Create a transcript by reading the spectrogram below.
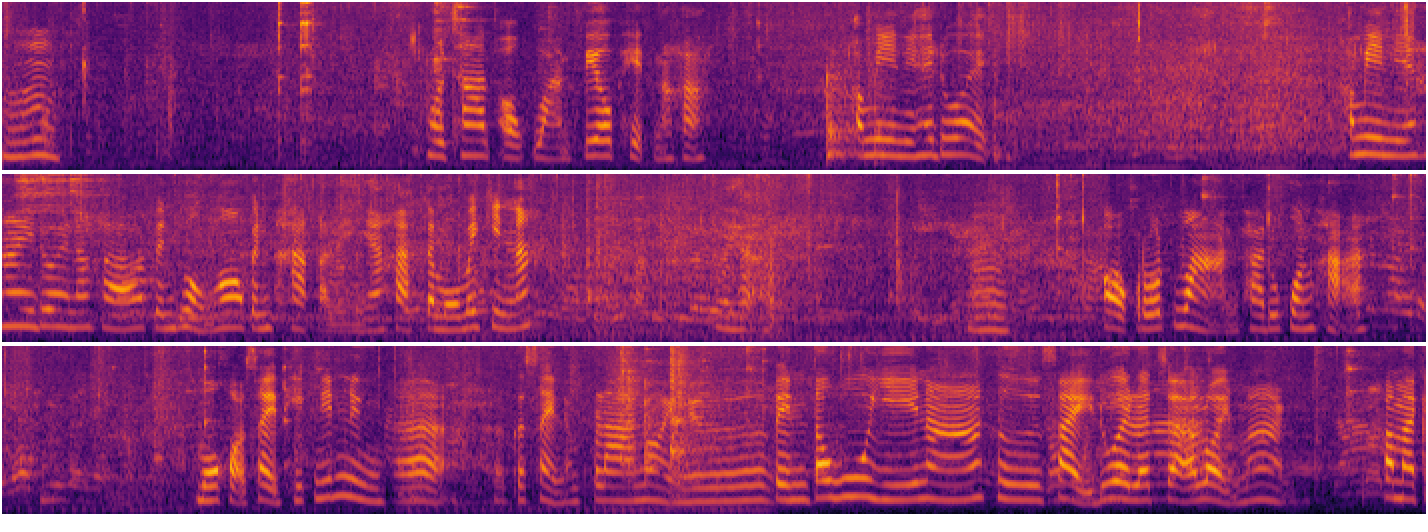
อืมรสชาติออกหวานเปรี้ยวเผ็ดนะคะเขามีนี้ให้ด้วยเขามีนนี้ให้ด้วยนะคะ เป็นถั่วงอกเป็นผักอะไรอย่างเงี้ยค่ะ แต่โมไม่กินนะนี่ค่ะอืมออกรสหวานค่ะทุกคนค่ะ โมขอใส่พริกนิดนึงค่ะแล้วก็ใส่น้ำปลาหน่อยนึงเป็นเต้าหู้ยี้นะ คือใส่ด้วยแล้วจะอร่อยมากเข้ามาใก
